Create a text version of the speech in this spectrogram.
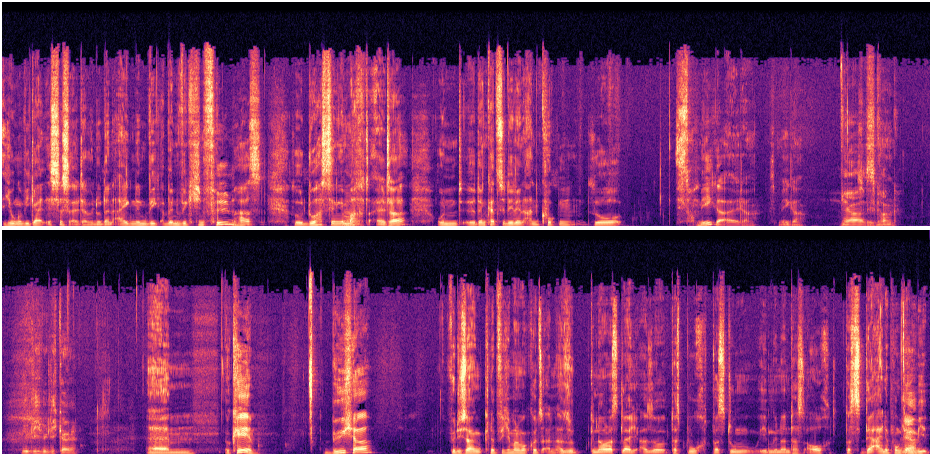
Junge, wie geil ist das, Alter, wenn du deinen eigenen Weg, wenn du wirklich einen Film hast, so, du hast den gemacht, Alter, und äh, dann kannst du dir den angucken, so, ist doch mega, Alter, ist mega. Ja, das ist krank. Wirklich, wirklich geil. Ähm, okay, Bücher, würde ich sagen, knüpfe ich immer noch mal kurz an, also genau das gleiche, also das Buch, was du eben genannt hast, auch, das, der eine Punkt, Ja. der, mir,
